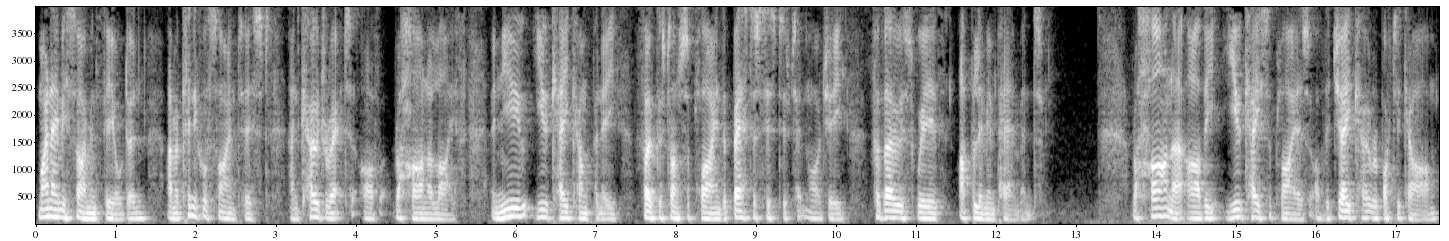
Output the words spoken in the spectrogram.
my name is Simon Fielden. I'm a clinical scientist and co-director of Rahana Life, a new UK company focused on supplying the best assistive technology for those with upper limb impairment. Rahana are the UK suppliers of the Jaco robotic arm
